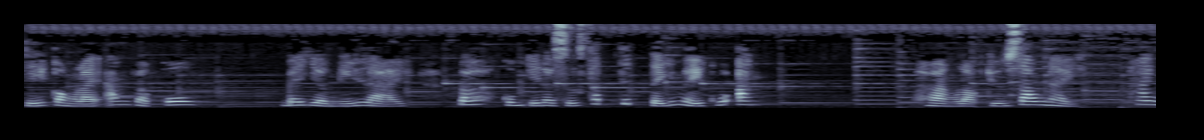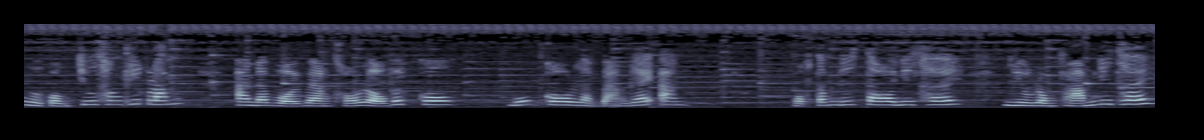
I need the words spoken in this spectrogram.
chỉ còn lại anh và cô. Bây giờ nghĩ lại, đó cũng chỉ là sự sắp xếp tỉ mỉ của anh. Hoàng lọt chuyện sau này, hai người còn chưa thân thiết lắm, anh đã vội vàng thổ lộ với cô, muốn cô làm bạn gái anh. Một tấm lưới to như thế, nhiều đồng phạm như thế,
